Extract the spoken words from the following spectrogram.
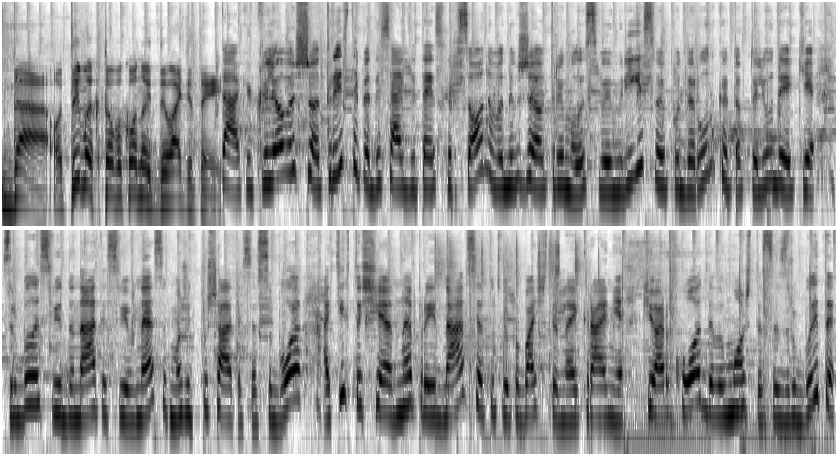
да, от тими, хто виконує дива дітей. Так, і кльово, що 350 дітей з Херсону вони вже отримали свої мрії, свої подарунки. Тобто люди, які зробили свій донат і свій внесок, можуть пишатися собою. А ті, хто ще не приєднався, тут ви побачите на екрані QR-код, де ви можете це зробити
